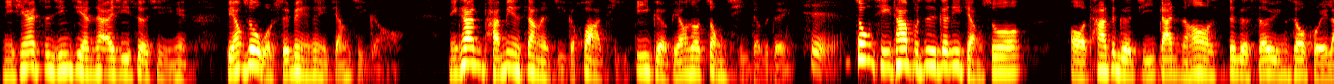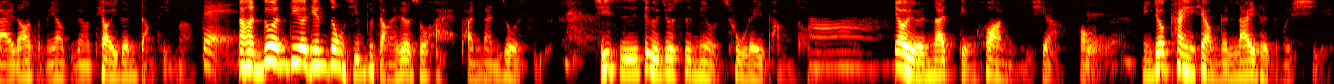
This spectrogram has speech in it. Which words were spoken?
你现在资金既然在 IC 设计里面，比方说我随便跟你讲几个哦，你看盘面上的几个话题，第一个，比方说重骑，对不对？是重骑，他不是跟你讲说。哦，他这个急单，然后这个十二月营收回来，然后怎么样怎么样，跳一根涨停嘛。对。那很多人第二天重旗不涨，还就是说，哎，盘难做死。其实这个就是没有触类旁通啊，要有人来点化你一下哦。你就看一下我们的 Light 怎么写。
